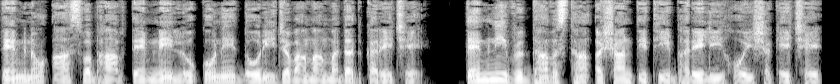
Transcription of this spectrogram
તેમનો આ સ્વભાવ તેમને લોકોને દોરી જવામાં મદદ કરે છે. તેમની વૃદ્ધાવસ્થા અશાંતિથી ભરેલી હોઈ શકે છે,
